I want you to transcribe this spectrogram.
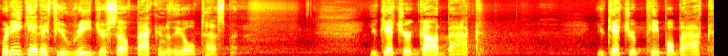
What do you get if you read yourself back into the Old Testament? You get your God back, you get your people back,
